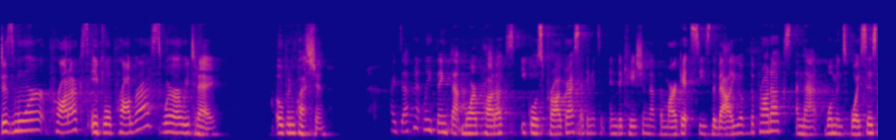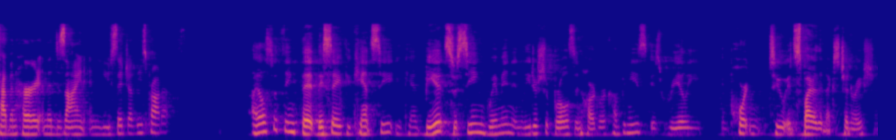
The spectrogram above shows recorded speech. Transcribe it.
Does more products equal progress? Where are we today? Open question. I definitely think that more products equals progress. I think it's an indication that the market sees the value of the products and that women's voices have been heard in the design and usage of these products. I also think that they say if you can't see it, you can't be it. So seeing women in leadership roles in hardware companies is really important to inspire the next generation.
